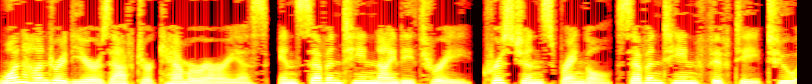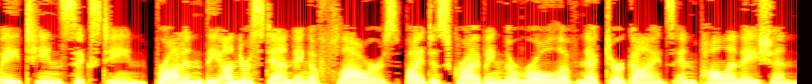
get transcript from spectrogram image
One hundred years after Camerarius, in 1793, Christian Sprengel (1750–1816) broadened the understanding of flowers by describing the role of nectar guides in pollination,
